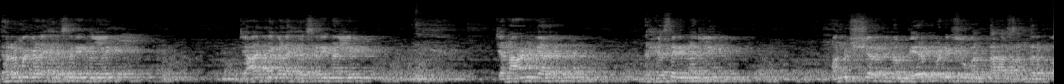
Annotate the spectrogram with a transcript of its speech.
ಧರ್ಮಗಳ ಹೆಸರಿನಲ್ಲಿ, ಜಾತಿಗಳ ಹೆಸರಿನಲ್ಲಿ ಜನಾಂಗದ ಹೆಸರಿನಲ್ಲಿ ಮನುಷ್ಯರನ್ನು ಬೇರ್ಪಡಿಸುವಂತಹ ಸಂದರ್ಭ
